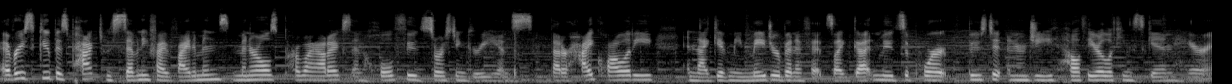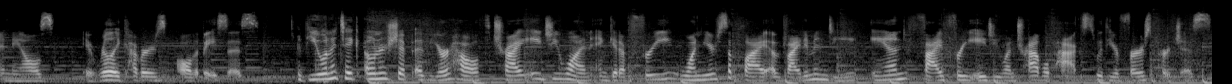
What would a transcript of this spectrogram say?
Every scoop is packed with 75 vitamins, minerals, probiotics, and whole food sourced ingredients that are high quality and that give me major benefits like gut and mood support, boosted energy, healthier looking skin, hair, and nails. It really covers all the bases. If you want to take ownership of your health, try AG1 and get a free one year supply of vitamin D and five free AG1 travel packs with your first purchase.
